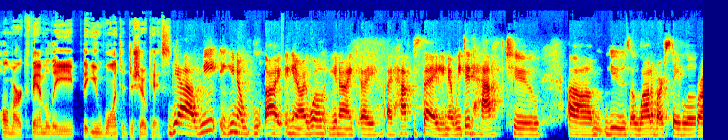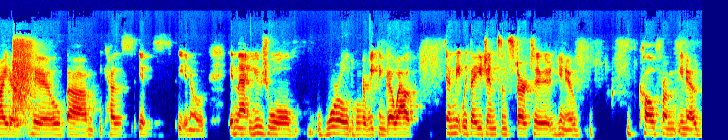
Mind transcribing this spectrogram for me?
Hallmark family that you wanted to showcase. Yeah, we, you know, I, you know, I won't, you know, I, I, I have to say, you know, we did have to um, use a lot of our stable of writers who, um, because it's, you know, in that usual world where we can go out and meet with agents and start to, you know, cull from, you know,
